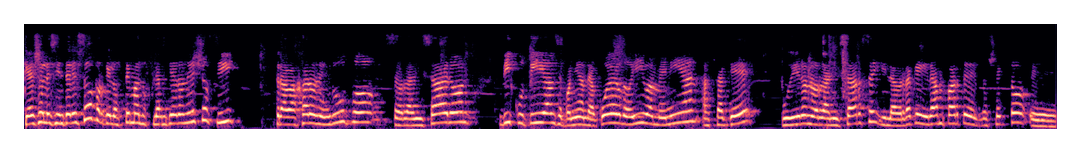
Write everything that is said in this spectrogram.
que a ellos les interesó porque los temas los plantearon ellos y trabajaron en grupo, se organizaron, discutían, se ponían de acuerdo, iban, venían, hasta que pudieron organizarse y la verdad que gran parte del proyecto eh,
